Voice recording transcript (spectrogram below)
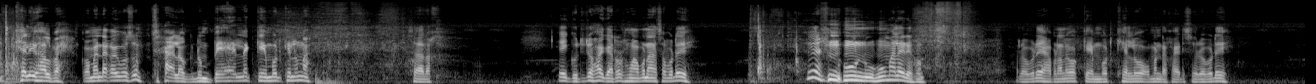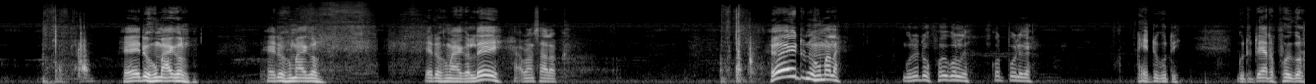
খেলি ভাল পায়। কমেণ্ট এটা কৰিবচোন। চাই লওক একদম বেলেগ কেম্বত খেলোঁ না। চাই লওক। এই গুটিটো হয় গাঁতত সোমাব নাই চাব দেই। এই নুহু নুসুমালে দেখোন। ৰ'ব দেই আপোনালোকক কেম্বত খেলোঁ অকণমান দেখাই দিছোঁ ৰ'ব দেই। সেইটো সোমাই গ'ল। সেইটো সোমাই গ'ল। সেইটো সোমাই গ'ল দেই। আপোনাৰ চাই লওক। সেইটো নোসোমালে। গুটিটো ফৈ গ'লগৈ। ক'ত পৰিলেগৈ? সেইটো গুটি। গুটিটো ইয়াত ফৈ গ'ল।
